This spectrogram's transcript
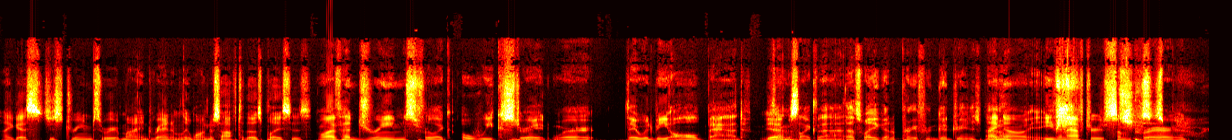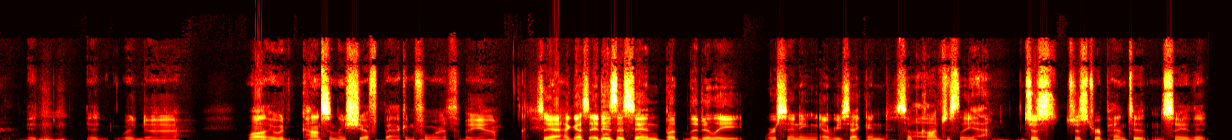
I guess, just dreams where your mind randomly wanders off to those places. Well, I've had dreams for like a week straight where they would be all bad, Yeah. things like that. that's why you got to pray for good dreams. Bro. I know. Even after some Jesus prayer, it, it it would. Uh, well, it would constantly shift back and forth. But yeah, So yeah, I guess it is a sin, but literally we're sinning every second subconsciously. Yeah, just just repent it and say that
